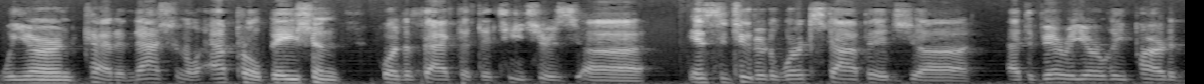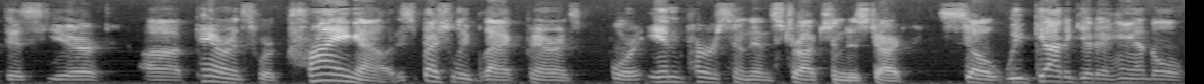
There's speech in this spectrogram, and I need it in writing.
We earned kind of national approbation for the fact that the teachers uh, instituted a work stoppage uh, at the very early part of this year. Uh, parents were crying out, especially black parents, for in person instruction to start. So we've got to get a handle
